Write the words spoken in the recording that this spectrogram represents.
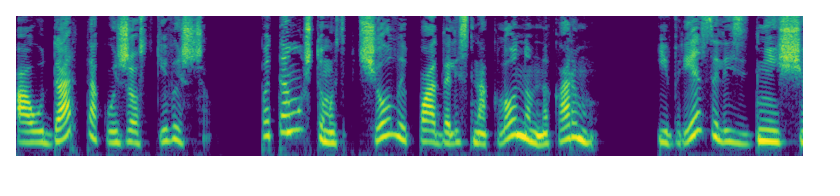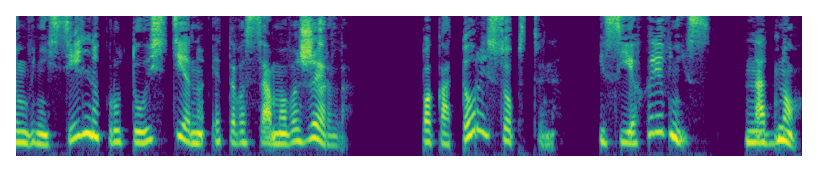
А удар такой жесткий вышел, потому что мы с пчелой падали с наклоном на корму и врезались днищем в не сильно крутую стену этого самого жерла, по которой, собственно, и съехали вниз, на дно.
